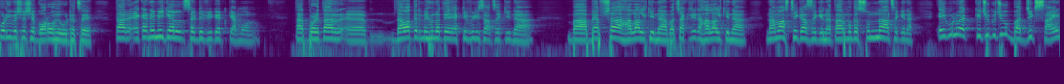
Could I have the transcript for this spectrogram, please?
পরিবেশে সে বড় হয়ে উঠেছে, তার একাডেমিক্যাল সার্টিফিকেট কেমন, তারপরে তার দাওয়াতের মেহনতে অ্যাক্টিভিটিস আছে কি না বা ব্যবসা হালাল কিনা, বা চাকরিটা হালাল কিনা, নামাজ ঠিক আছে কিনা, তার মধ্যে সুন্না আছে কিনা, এগুলো কিছু কিছু বাহ্যিক সাইন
